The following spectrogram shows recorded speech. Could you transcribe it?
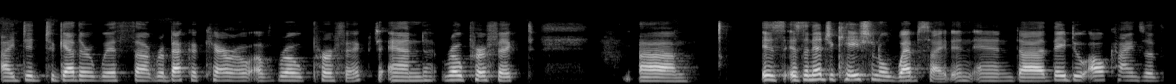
I did together with uh, Rebecca Caroe of Row Perfect. And Row Perfect um, is is an educational website, and and uh, they do all kinds of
